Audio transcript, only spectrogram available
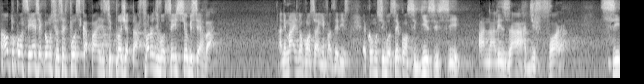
Autoconsciência é como se você fosse capaz de se projetar fora de você e se observar. Animais não conseguem fazer isso. É como se você conseguisse se analisar de fora, se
